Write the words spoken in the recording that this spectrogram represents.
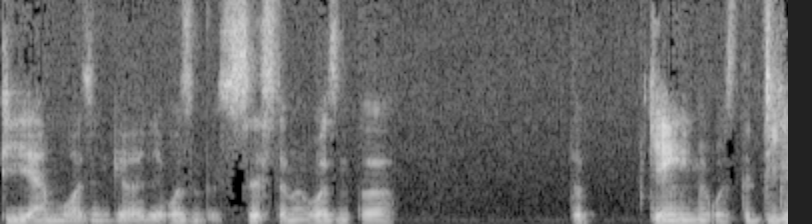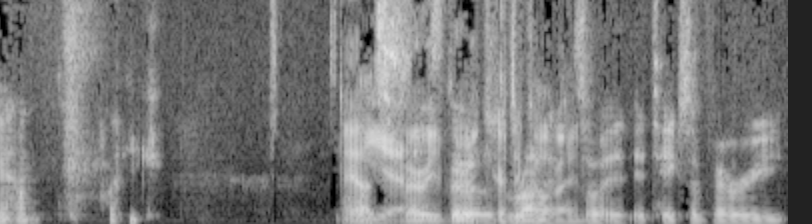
DM wasn't good? It wasn't the system. It wasn't the the game. It was the DM. like, yeah, it's yeah. very let's very it. Critical, run it. right? So it, it takes a very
